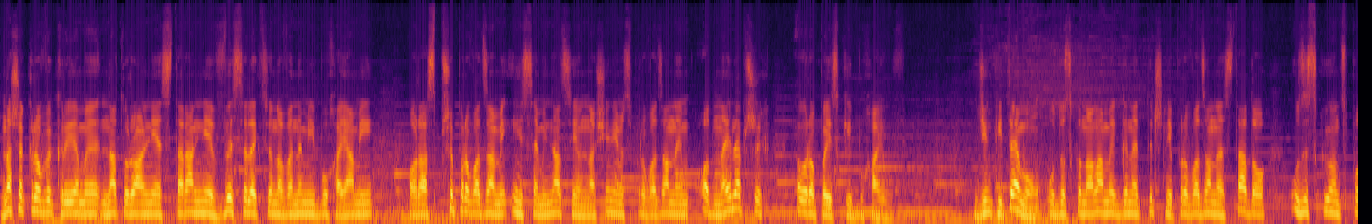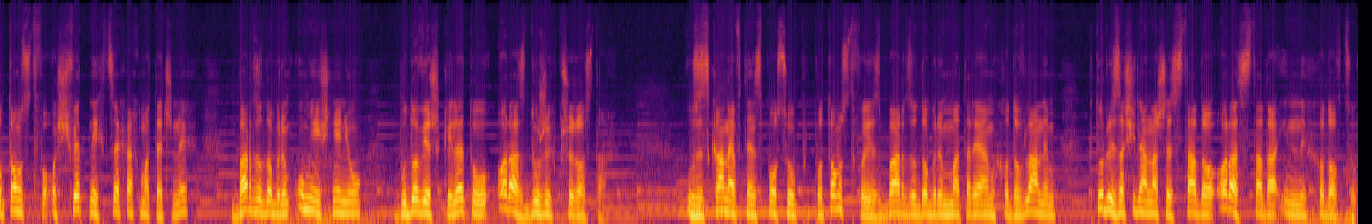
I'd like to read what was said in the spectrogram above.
Nasze krowy kryjemy naturalnie starannie wyselekcjonowanymi buchajami oraz przeprowadzamy inseminację nasieniem sprowadzanym od najlepszych europejskich buchajów. Dzięki temu udoskonalamy genetycznie prowadzone stado, uzyskując potomstwo o świetnych cechach matecznych, bardzo dobrym umięśnieniu, budowie szkieletu oraz dużych przyrostach. Uzyskane w ten sposób potomstwo jest bardzo dobrym materiałem hodowlanym, który zasila nasze stado oraz stada innych hodowców.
